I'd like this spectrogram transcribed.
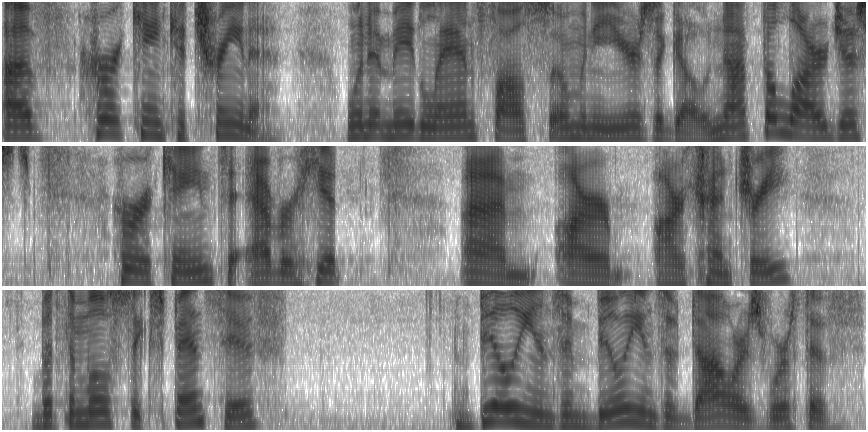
of Hurricane Katrina when it made landfall so many years ago. Not the largest hurricane to ever hit um, our, our country, but the most expensive billions and billions of dollars worth of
